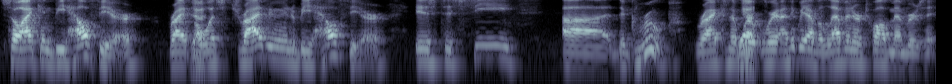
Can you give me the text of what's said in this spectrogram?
so I can be healthier, right? But what's driving me to be healthier is to see uh, the group, right? Because Yes. we're, we're, I think we have eleven or twelve members in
